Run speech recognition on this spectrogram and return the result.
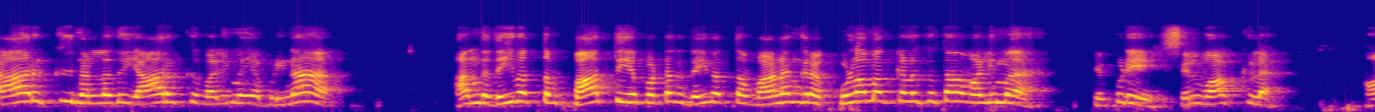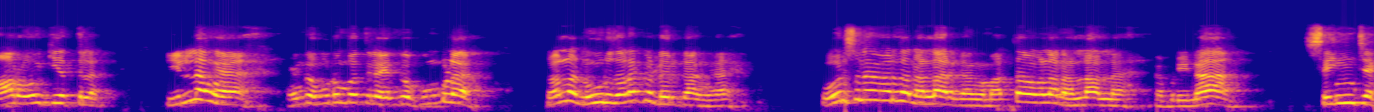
யாருக்கு நல்லது யாருக்கு வலிமை அப்படின்னா அந்த தெய்வத்தை பாத்தியப்பட்ட அந்த தெய்வத்தை வணங்குற குலமக்களுக்கு தான் வலிமை. எப்படி? செல்வாக்குல ஆரோக்கியத்துல. இல்லைங்க எங்க குடும்பத்துல எங்க கும்பல நல்லா நூறு தலைக்கட்டு இருக்காங்க. ஒரு சில பேர் தான் நல்லா இருக்காங்க. மற்றவங்களாம் நல்லா இல்லை அப்படின்னா செஞ்ச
